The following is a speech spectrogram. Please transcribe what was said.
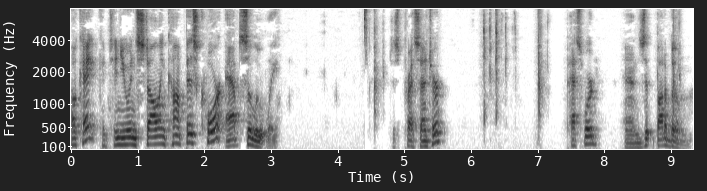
Okay, continue installing Compiz Core? Absolutely. Just press enter, password, and zip bada boom.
